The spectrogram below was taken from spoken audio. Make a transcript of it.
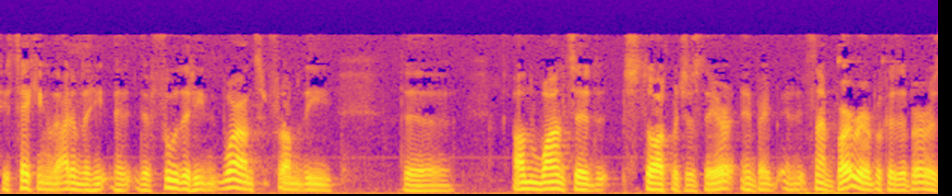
He's taking the item that he, the, the food that he wants from the the unwanted stalk which is there, and, and it's not burr because the burr is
